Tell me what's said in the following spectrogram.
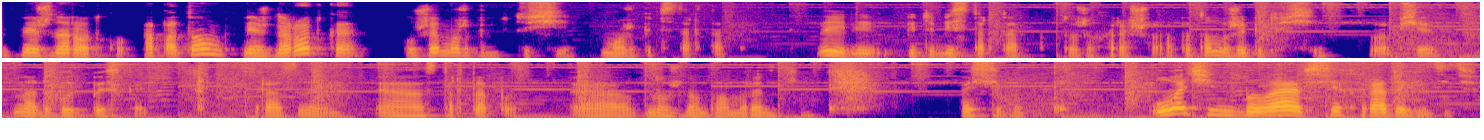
в международку, а потом в международка уже может быть B2C, может быть стартап. Ну или B2B стартап тоже хорошо, а потом уже B2C. Вообще надо будет поискать разные э, стартапы э, в нужном вам рынке. Спасибо. Очень была всех рада видеть.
